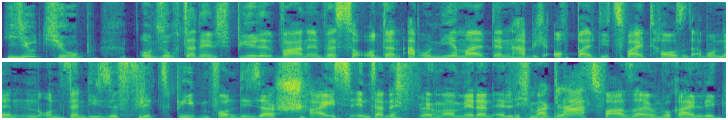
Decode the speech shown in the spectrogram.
YouTube und such da den Spielwareninvestor und dann abonnier mal, dann habe ich auch bald die 2000 Abonnenten und wenn diese Flitzpiepen von dieser scheiß Internetfirma mir dann endlich mal Glasfaser irgendwo reinlegen,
